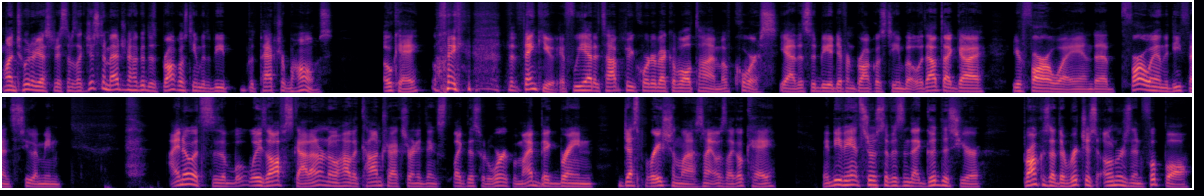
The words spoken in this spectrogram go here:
on Twitter yesterday. I was like, just imagine how good this Broncos team would be with Patrick Mahomes. Okay, like, thank you. If we had a top three quarterback of all time, of course, yeah, this would be a different Broncos team. But without that guy, you're far away, and uh, far away on the defense too. I mean, I know it's a ways off, Scott. I don't know how the contracts or anything like this would work, but my big brain desperation last night was like, okay, Maybe Vance Joseph isn't that good this year. Broncos are the richest owners in football.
